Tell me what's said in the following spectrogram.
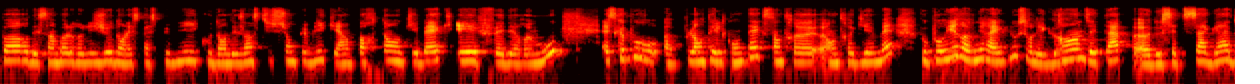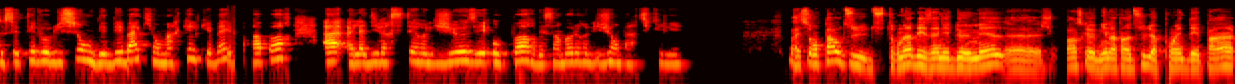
port des symboles religieux dans l'espace public ou dans des institutions publiques est important au Québec et fait des remous. Est-ce que pour euh, planter le contexte, entre, entre guillemets, vous pourriez revenir avec nous sur les grandes étapes euh, de cette saga, de cette évolution ou des débats qui ont marqué le Québec par rapport à la diversité religieuse et au port des symboles religieux en particulier? Ben, si on parle du, tournant des années 2000, euh, je pense que bien entendu, le point de départ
